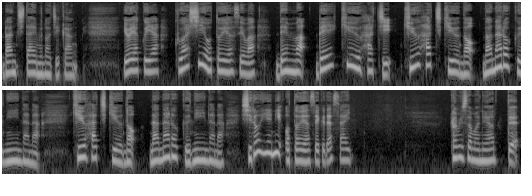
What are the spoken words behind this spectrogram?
ランチタイムの時間。予約や詳しいお問い合わせは電話098-989の7627 989の7627白家にお問い合わせください。神様に会って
